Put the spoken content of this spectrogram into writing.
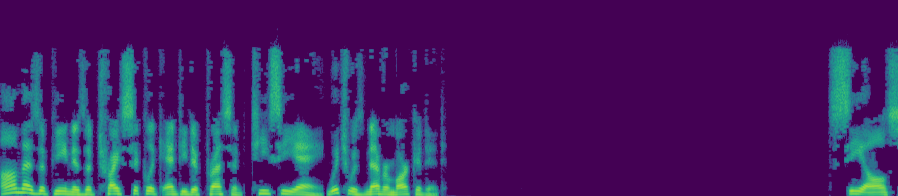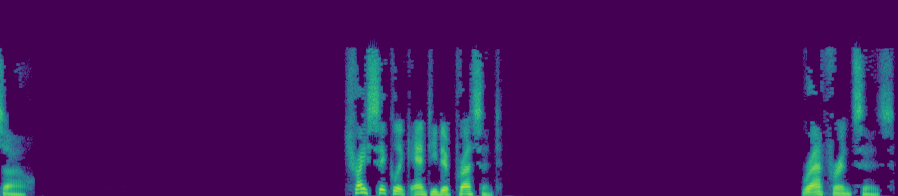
Amazepine is a tricyclic antidepressant TCA, which was never marketed. See also. Tricyclic antidepressant. References.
